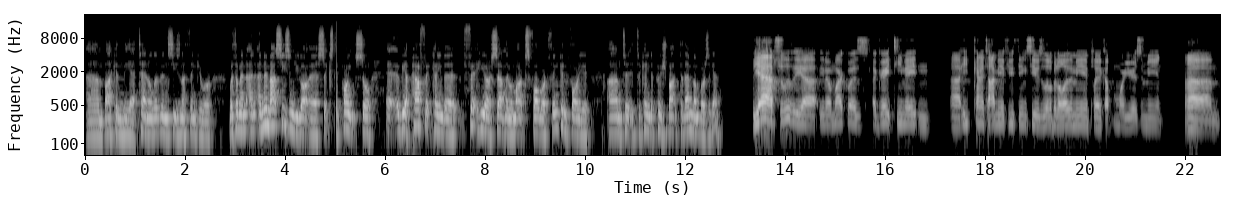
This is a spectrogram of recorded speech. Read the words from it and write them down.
Um, back in the uh, 10 11 season, I think you were with him. And, and, and in that season, you got uh, 60 points. So it would be a perfect kind of fit here, certainly with Marc's forward thinking for you um, to, to kind of push back to them numbers again. Yeah, absolutely. Uh, you know, Mark was a great teammate, and uh, he kind of taught me a few things. He was a little bit older than me and played a couple more years than me, and um,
